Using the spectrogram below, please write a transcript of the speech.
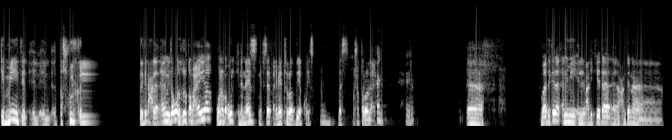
كمية ال- ال- التشويق اللي جه على الأنمي دوت غير طبيعية وأنا بقول إن الناس نفسها في انميات رياضيه كويسة. بس مش أكتر ولا آه، بعد كده الأنمي اللي بعد كده عندنا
